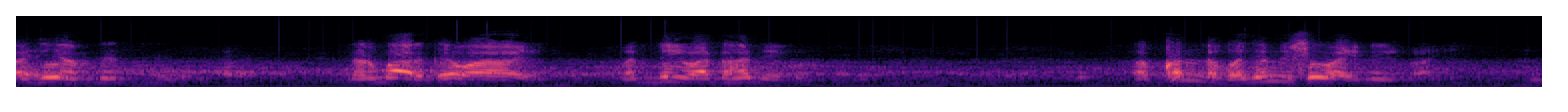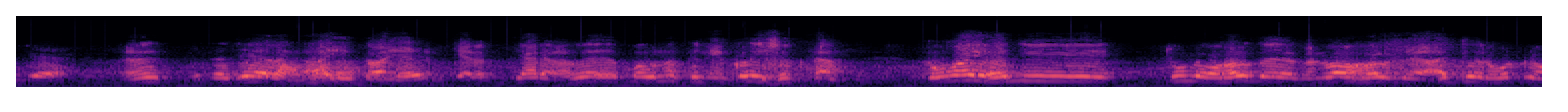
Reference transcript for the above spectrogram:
હજી અમને દરબાર કેવાય બધી વાત હાજી અખંડ ભજન સિવાય નહીં કઈ. હવે બહુ નથી નીકળી શકતા. તોય હજી ચૂલો હળગે કે ન હળગે, હાથે રોટલો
